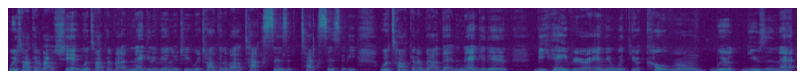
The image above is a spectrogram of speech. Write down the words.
We're talking about shit. We're talking about negative energy. We're talking about toxic toxicity. We're talking about that negative behavior. And then with your coat room, we're using that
